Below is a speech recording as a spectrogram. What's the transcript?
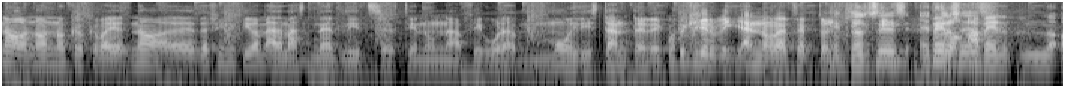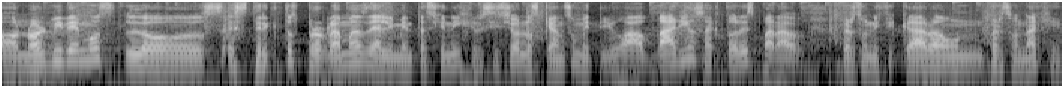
No, no, no creo que vaya. No, eh, definitivamente. Además, Ned Leeds eh, tiene una figura muy distante de cualquier villano, excepto el Entonces, Kingpin. Pero, entonces... a ver, no, no olvidemos los estrictos programas de alimentación y ejercicio a los que han sometido a varios actores para personificar a un personaje.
